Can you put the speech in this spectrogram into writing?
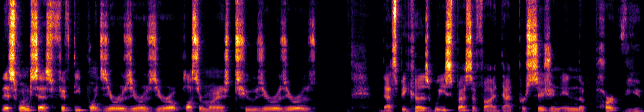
this one says 50.000 plus or minus two zero zeros? That's because we specified that precision in the part view,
